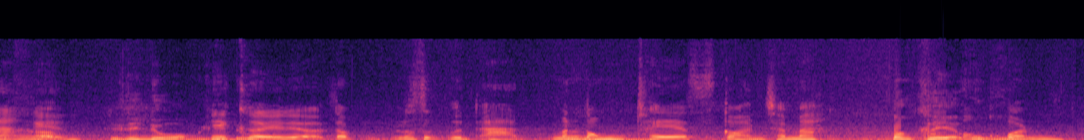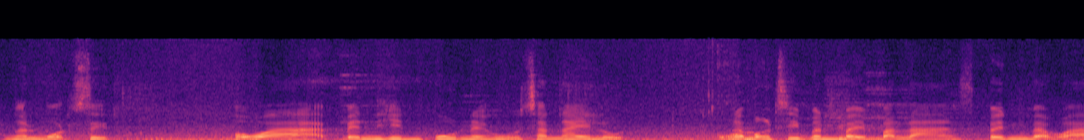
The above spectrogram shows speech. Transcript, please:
นั่งครับเห็นอยู่ที่ดวงอยู่พี่ที่ดวงเคยแต่รู้สึกอึดอัดมันต้องเทสก่อนใช่ไหมต้องเคลียร์บาหูงคนงั้นหมดสิทธิ์ เพราะว่าเป็นหินปูนในหูชั้นในหลุดโอ้แล้วบางทีมันไม่บาลานซ์เป็นแบบว่า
